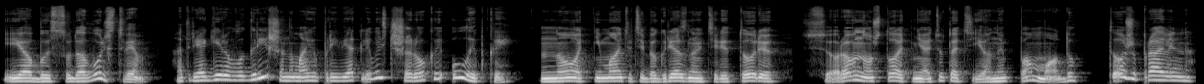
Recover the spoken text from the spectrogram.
«Я бы с удовольствием», Отреагировала Гриша на мою приветливость широкой улыбкой. «Но отнимать у тебя грязную территорию все равно, что отнять у Татьяны помаду». «Тоже правильно.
